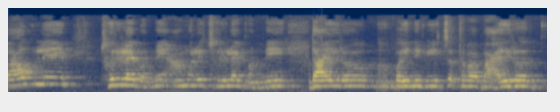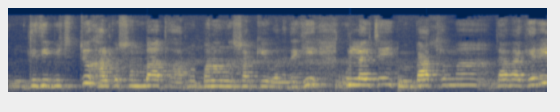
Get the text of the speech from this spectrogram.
बाउले छोरीलाई भन्ने आमाले छोरीलाई भन्ने दाई र बहिनी बिच अथवा भाइ र दिदी बिच त्यो खालको संवाद घरमा बनाउन सकियो भनेदेखि उसलाई चाहिँ बाथरुममा जाँदाखेरि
